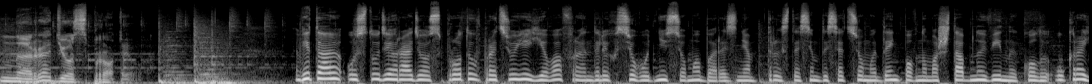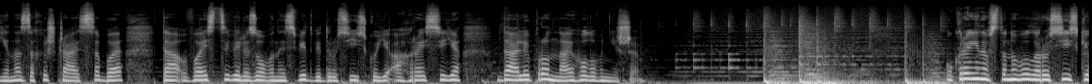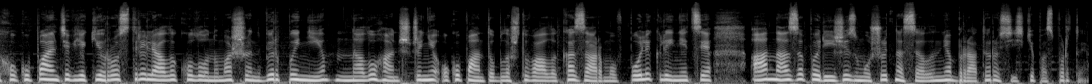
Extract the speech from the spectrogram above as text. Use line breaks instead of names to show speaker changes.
на Радіо Спротив.
Вітаю у студії Радіо Спротив. Працює Єва Френделіх. Сьогодні 7 березня, 377-й день повномасштабної війни, коли Україна захищає себе та весь цивілізований світ від російської агресії. Далі про найголовніше. Україна встановила російських окупантів, які розстріляли колону машин в Ірпені. На Луганщині окупанти облаштували казарму в поліклініці, а на Запоріжжі змушують населення брати російські паспорти.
